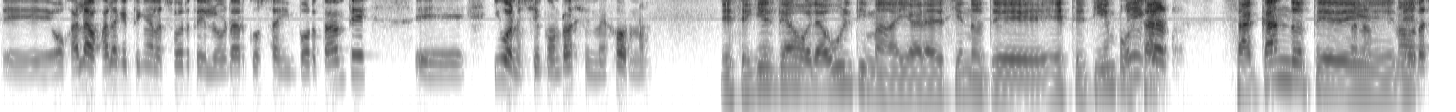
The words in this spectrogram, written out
eh, ojalá, ojalá que tenga la suerte de lograr cosas importantes eh, y bueno, si es con Racing mejor, ¿no? Ezequiel, te hago la última y agradeciéndote este tiempo, sacándote de,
